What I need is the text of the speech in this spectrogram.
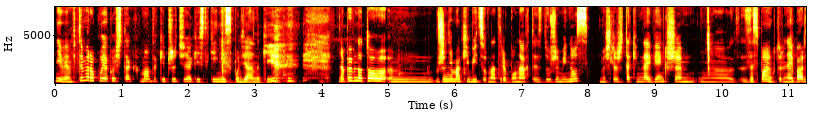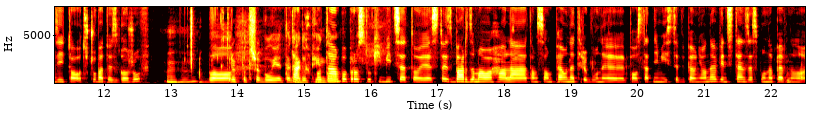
nie wiem, w tym roku jakoś tak mam takie przeczucie jakiejś takiej niespodzianki. Na pewno to, mm, że nie ma kibiców na trybunach, to jest duży minus. Myślę, że takim największym mm, zespołem, który najbardziej to odczuwa, to jest Gorzów, Mhm. bo Który potrzebuje tego tak, dopingu. bo tam po prostu kibice to jest, to jest bardzo mała hala, tam są pełne trybuny, po ostatnie miejsce wypełnione, więc ten zespół na pewno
